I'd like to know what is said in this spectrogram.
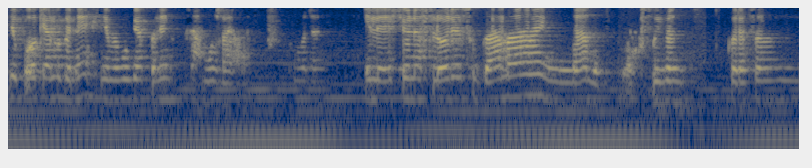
yo puedo quedarme con esto, yo me a quedar con esto. Era muy raro. Como Y le dejé una flor en su cama y nada, me fui con el corazón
